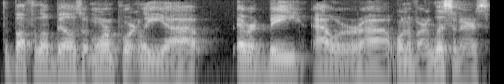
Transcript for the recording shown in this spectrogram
the Buffalo Bills, but more importantly, uh, Eric B, our uh, one of our listeners,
